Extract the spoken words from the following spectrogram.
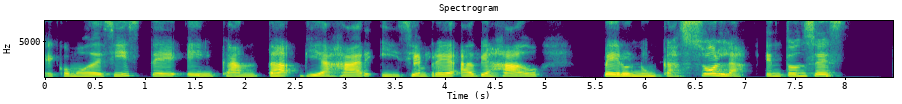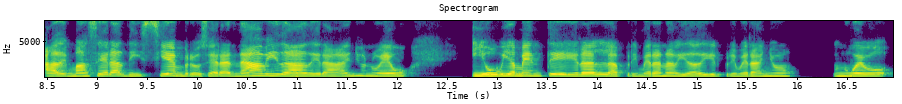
eh, como decís, te encanta viajar y siempre has viajado, pero nunca sola. Entonces, además era diciembre, o sea, era Navidad, era Año Nuevo, y obviamente era la primera Navidad y el primer año nuevo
